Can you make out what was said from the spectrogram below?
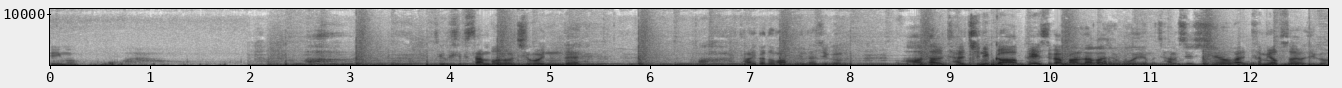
스팅어. 와우. 아, 지금 13번을 치고 있는데, 아, 다리가 너무 아픕니다, 지금. 아, 잘, 잘 치니까 페이스가 빨라가지고, 뭐 잠시 쉬어갈 틈이 없어요, 지금.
